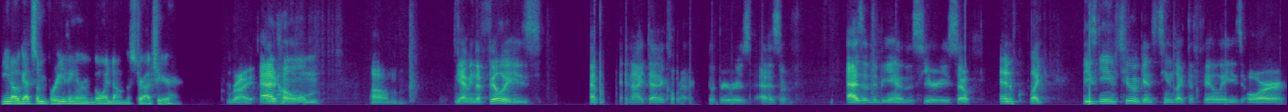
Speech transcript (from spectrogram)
you know get some breathing room going down the stretch here. Right at home, um, yeah. I mean the Phillies have an identical record to the Brewers as of as of the beginning of the series. So and like these games too against teams like the Phillies or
